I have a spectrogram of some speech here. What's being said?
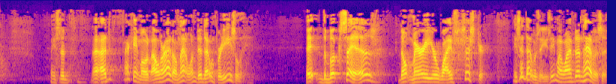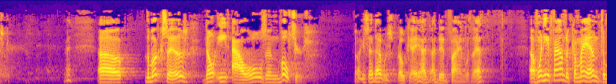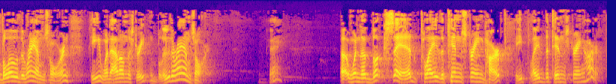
He said, I, I came out all right on that one, did that one pretty easily. It, the book says, don't marry your wife's sister. He said, That was easy. My wife doesn't have a sister. Uh, the book says, Don't eat owls and vultures. So he said that was okay. I, I did fine with that. Uh, when he found a command to blow the ram's horn, he went out on the street and blew the ram's horn. Okay? Uh, when the book said, play the ten stringed harp, he played the ten string harp.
